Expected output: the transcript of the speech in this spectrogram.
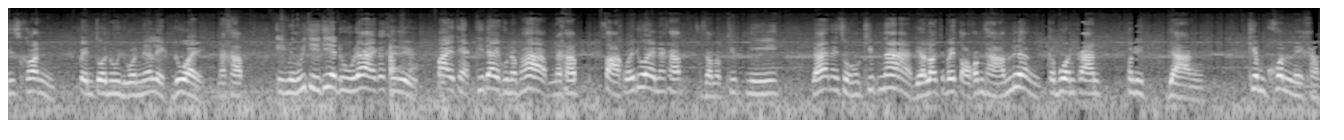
ทิสคอนเป็นตัวนูนอยู่บนเนื้อเหล็กด้วยนะครับอีกหนึ่งวิธีที่จะดูได้ก็คือ ป้ายแท็กที่ได้คุณภาพนะครับ ฝากไว้ด้วยนะครับสำหรับคลิปนี้ และในส่วนของคลิปหน้า เดี๋ยวเราจะไปตอบคำถามเรื่องกระบวนการผลิตอย่างเข้มข้นเลยครับ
